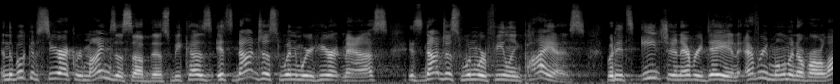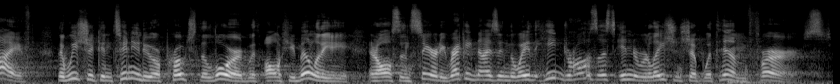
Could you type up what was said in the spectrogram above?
And the book of Sirach reminds us of this because it's not just when we're here at Mass, it's not just when we're feeling pious, but it's each and every day and every moment of our life that we should continue to approach the Lord with all humility and all sincerity, recognizing the way that he draws us into relationship with him first.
